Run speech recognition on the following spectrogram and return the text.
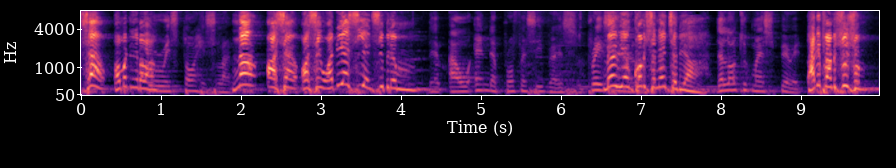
sɛ ɔmode ne to restore His land. na ɔsɛ ɔse wɔde asi yɛ nsibire mu Then I will end the prophecy very soon. Praise the Lord. nkɔmhyɛ no nkyɛ biaa The Lord took my spirit. Ade fa me sunsum.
